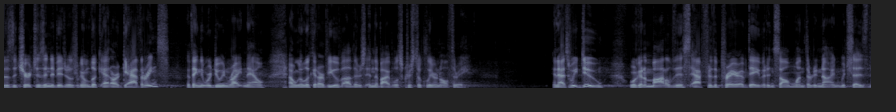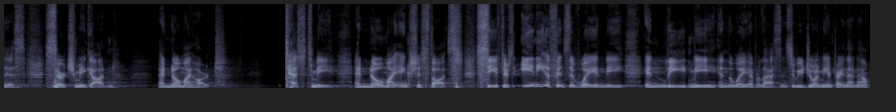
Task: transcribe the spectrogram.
as the church and as individuals. We're gonna look at our gatherings, the thing that we're doing right now, and we're gonna look at our view of others. And the Bible is crystal clear in all three. And as we do, we're going to model this after the prayer of David in Psalm 139, which says this Search me, God, and know my heart. Test me and know my anxious thoughts. See if there's any offensive way in me and lead me in the way everlasting. So, will you join me in praying that now?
